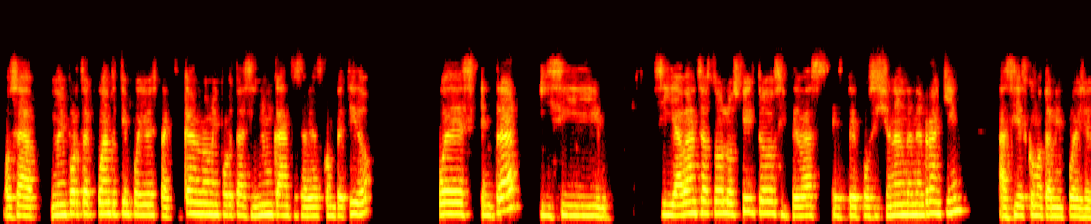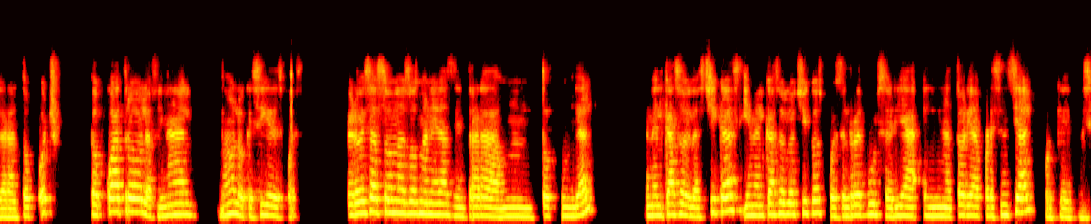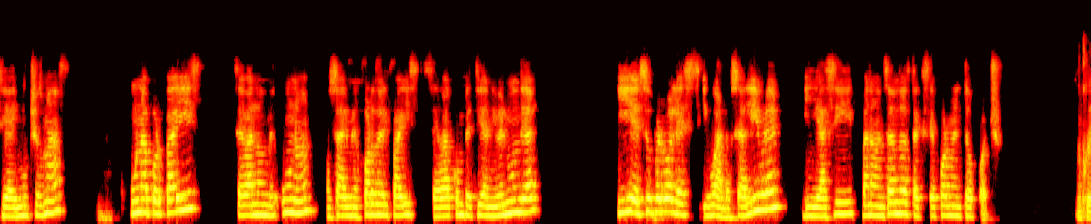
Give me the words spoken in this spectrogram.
O sea, no importa cuánto tiempo lleves practicando, no importa si nunca antes habías competido, puedes entrar y si si avanzas todos los filtros y te vas este, posicionando en el ranking, así es como también puedes llegar al top 8. Top 4, la final, ¿no? Lo que sigue después. Pero esas son las dos maneras de entrar a un top mundial. En el caso de las chicas y en el caso de los chicos, pues el Red Bull sería eliminatoria presencial, porque pues sí hay muchos más. Una por país, se van los uno, o sea, el mejor del país se va a competir a nivel mundial. Y el Super Bowl es igual, o sea, libre, y así van avanzando hasta que se forme el top 8. Ok.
